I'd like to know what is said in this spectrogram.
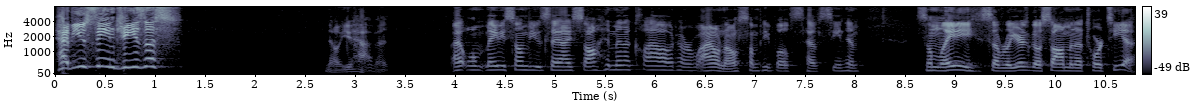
Have you seen Jesus? No, you haven't. I, well, maybe some of you would say, I saw him in a cloud, or I don't know. Some people have seen him. Some lady several years ago saw him in a tortilla.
